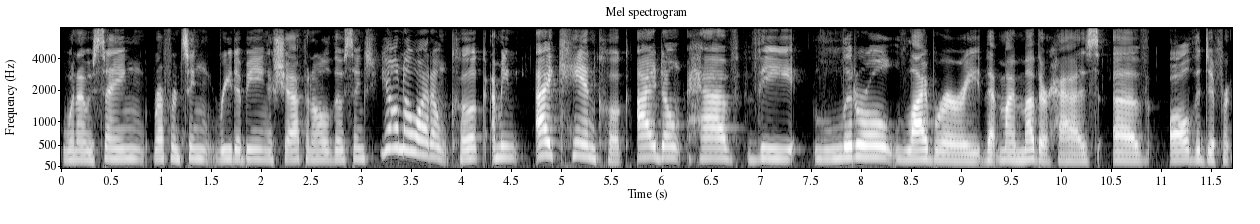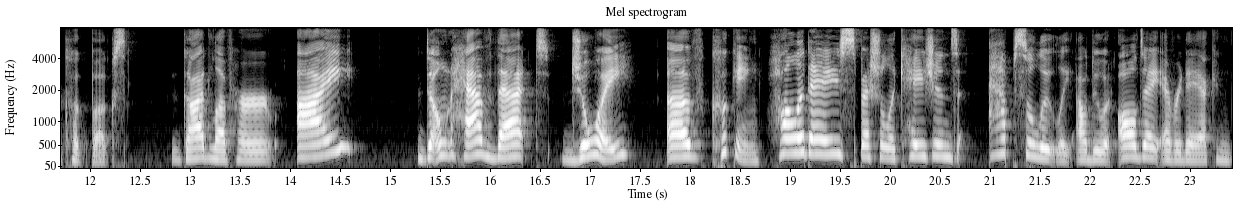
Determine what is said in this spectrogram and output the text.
When I was saying, referencing Rita being a chef and all of those things, y'all know I don't cook. I mean, I can cook. I don't have the literal library that my mother has of all the different cookbooks. God love her. I don't have that joy of cooking. Holidays, special occasions, absolutely. I'll do it all day, every day. I can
